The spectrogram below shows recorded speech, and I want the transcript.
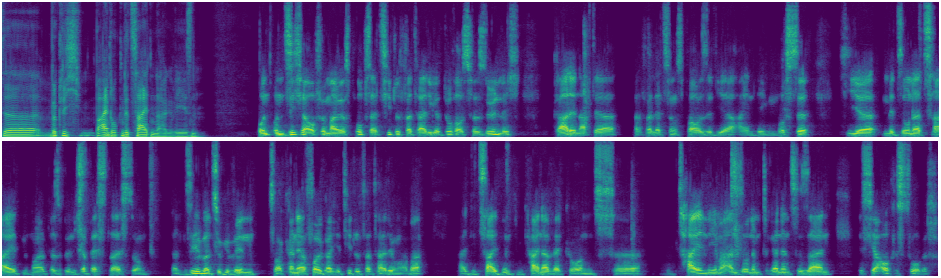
äh, wirklich beeindruckende Zeiten da gewesen. Und, und sicher auch für Marius Probst als Titelverteidiger durchaus versöhnlich, gerade nach der Verletzungspause, die er einlegen musste hier mit so einer Zeit, mit neuer persönlicher Bestleistung, dann Silber zu gewinnen. Zwar keine erfolgreiche Titelverteidigung, aber halt die Zeit nimmt ihm keiner weg und äh, Teilnehmer an so einem Rennen zu sein, ist ja auch historisch.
